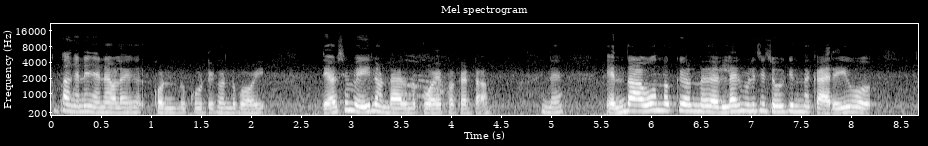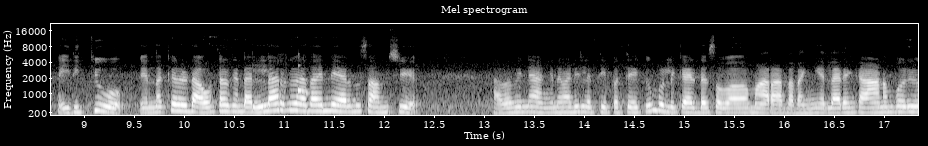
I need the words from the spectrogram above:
അപ്പോൾ അങ്ങനെ ഞാൻ അവളെ കൊണ്ട് കൂട്ടിക്കൊണ്ട് പോയി. അത്യാവശ്യം വെയിലുണ്ടായിരുന്നു പോയപ്പോൾ കേട്ടോ. പിന്നെ എന്താവും എന്നൊക്കെ ഉണ്ട് എല്ലാവരും വിളിച്ച് ചോദിക്കുന്ന കരയുമോ ഇരിക്കുമോ എന്നൊക്കെ ഒരു ഡൗട്ടൊക്കെ ഉണ്ട്. എല്ലാവർക്കും അത് തന്നെയായിരുന്നു സംശയം. അപ്പോൾ പിന്നെ അംഗനവാടിയിൽ എത്തിയപ്പോഴത്തേക്കും പുള്ളിക്കാരുടെ സ്വഭാവം മാറാൻ തുടങ്ങി. എല്ലാവരെയും കാണുമ്പോൾ ഒരു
